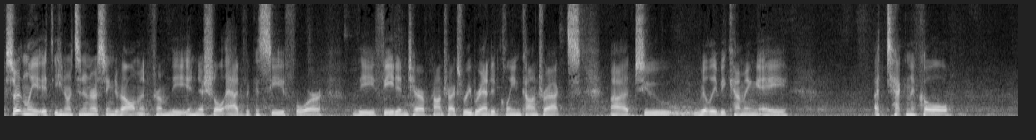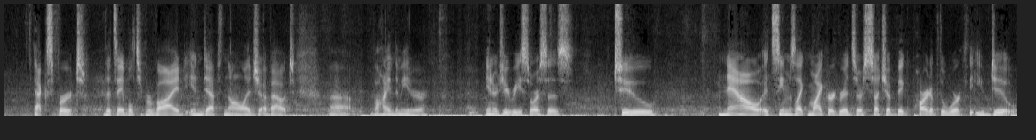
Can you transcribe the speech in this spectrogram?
certainly, it, you know, it's an interesting development from the initial advocacy for the feed-in tariff contracts, rebranded clean contracts, uh, to really becoming a a technical expert that's able to provide in-depth knowledge about uh, behind-the-meter energy resources. To now, it seems like microgrids are such a big part of the work that you do.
